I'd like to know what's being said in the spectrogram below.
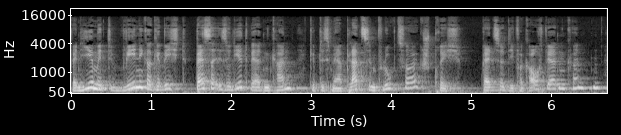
Wenn hier mit weniger Gewicht besser isoliert werden kann, gibt es mehr Platz im Flugzeug, sprich Plätze, die verkauft werden könnten.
